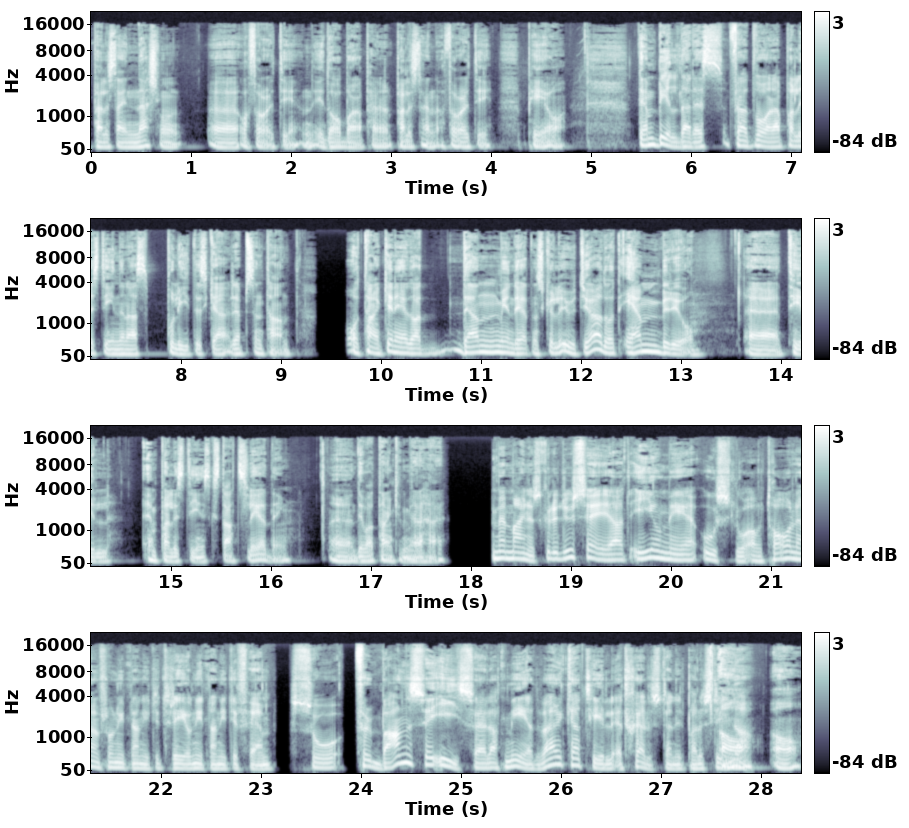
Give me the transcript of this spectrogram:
Palestine National eh, Authority, idag bara Palestine Authority, PA, den bildades för att vara palestinernas politiska representant. Och tanken är då att den myndigheten skulle utgöra då ett embryo eh, till en palestinsk statsledning. Eh, det var tanken med det här. Men Magnus, skulle du säga att i och med Osloavtalen från 1993 och 1995 så förband sig Israel att medverka till ett självständigt Palestina? Ja, ja,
